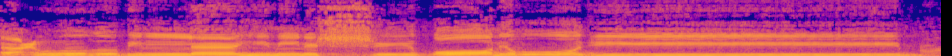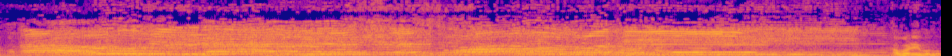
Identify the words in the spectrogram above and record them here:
أعوذ بالله من الشيطان الرجيم হুম, আবারই বলো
